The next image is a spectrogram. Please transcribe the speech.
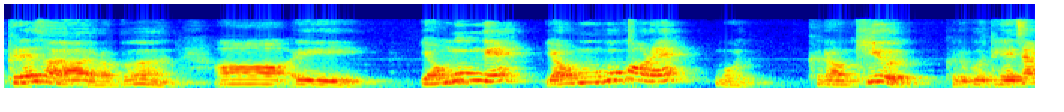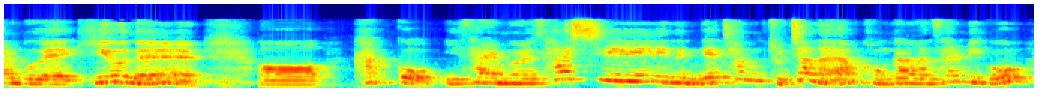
그래서요, 여러분, 어, 이 영웅의, 영웅 호걸의 뭐 그런 기운, 그리고 대장부의 기운을 어, 갖고 이 삶을 사시는 게 참 좋잖아요. 건강한 삶이고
